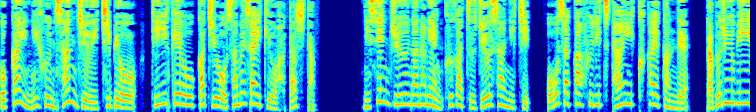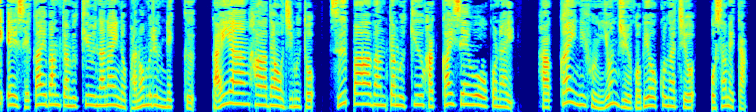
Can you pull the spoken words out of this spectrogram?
5回2分31秒、TKO 勝ちを収め再起を果たした。2017年9月13日、大阪府立体育会館で WBA 世界バンタム級7位のパノムルンレック、ガイアンハーダオジムとスーパーバンタム級8回戦を行い、8回2分45秒小勝ちを収めた。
